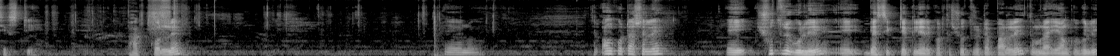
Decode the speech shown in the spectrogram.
সিক্সটি ভাগ করলে হয়ে গেল। অঙ্কটা আসলে এই সূত্রগুলি, এই বেসিকটা ক্লিয়ার করতে, সূত্রটা পারলে তোমরা এই অঙ্কগুলি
